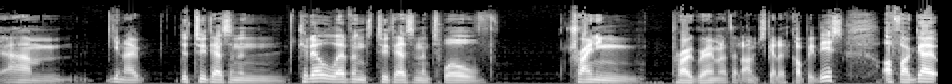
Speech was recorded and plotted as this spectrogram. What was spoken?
um, you know the 2000 and Cadel Evans 2012 training program, and I thought I'm just going to copy this. Off I go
